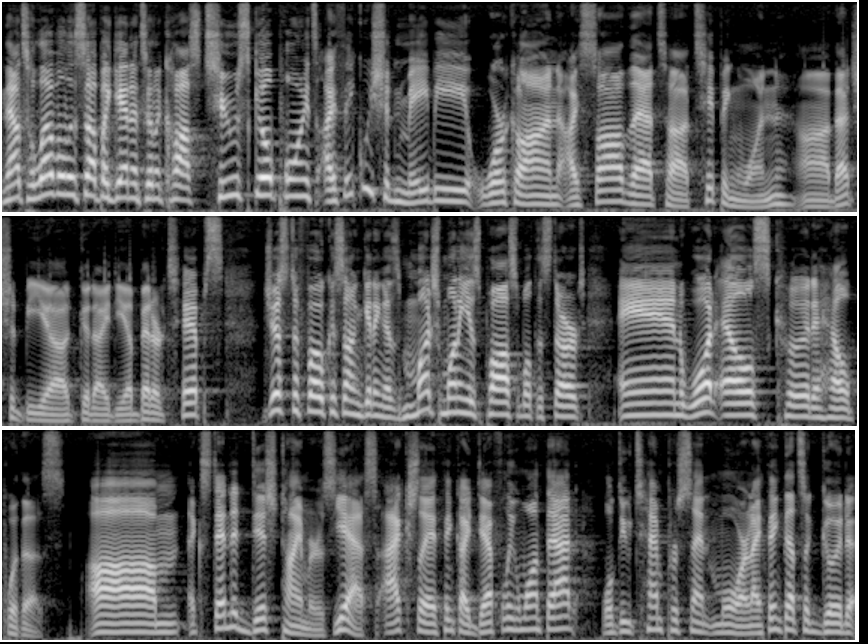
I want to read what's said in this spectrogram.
Now, to level this up again, it's going to cost two skill points. I think we should maybe work on... I saw that uh, tipping one. Uh, that should be a good idea. Better tips. Just to focus on getting as much money as possible at the start. And what else could help with us? Um, extended dish timers. Yes, actually, I think I definitely want that. We'll do 10% more, and I think that's a good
